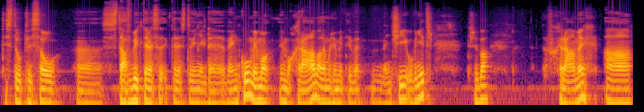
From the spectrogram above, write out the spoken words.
ty stupy jsou uh, stavby, které, se, které stojí někde venku, mimo, mimo chrám, ale může mít i venčí uvnitř, třeba v chrámech. A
